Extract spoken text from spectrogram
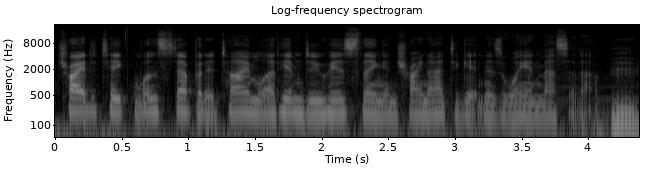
try to take one step at a time. Let him do his thing and try not to get in his way and mess it up. Mm.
